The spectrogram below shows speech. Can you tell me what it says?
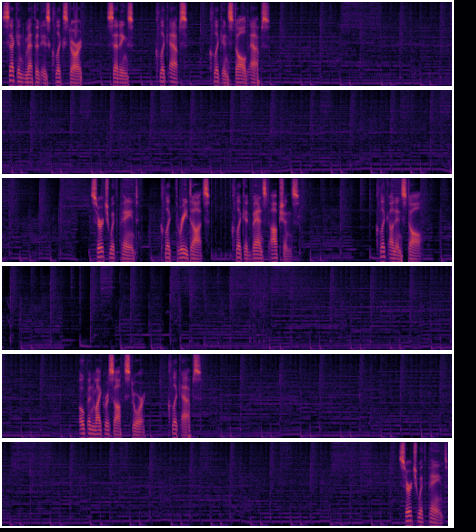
Second method is click Start, Settings, click Apps, click Installed Apps. Search with Paint, click three dots, click Advanced Options. Click Uninstall. Open Microsoft Store, click Apps. Search with Paint.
